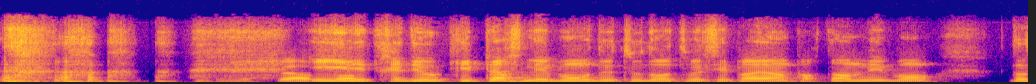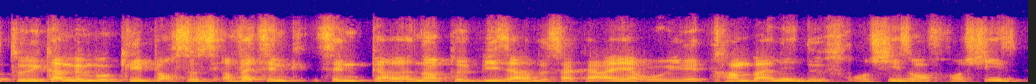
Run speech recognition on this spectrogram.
il est tradé aux Clippers, mais bon, de tout dans tout, c'est pas important. Mais bon, dans tous les cas, même aux Clippers aussi. En fait, c'est une, période un peu bizarre de sa carrière où il est trimballé de franchise en franchise.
